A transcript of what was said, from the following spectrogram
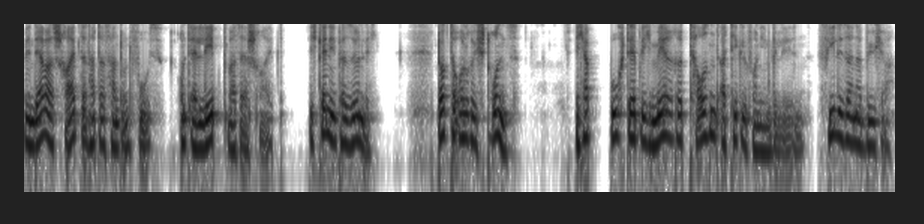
Wenn der was schreibt, dann hat das Hand und Fuß und er lebt, was er schreibt. Ich kenne ihn persönlich. Dr. Ulrich Strunz. Ich habe buchstäblich mehrere tausend Artikel von ihm gelesen, viele seiner Bücher.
